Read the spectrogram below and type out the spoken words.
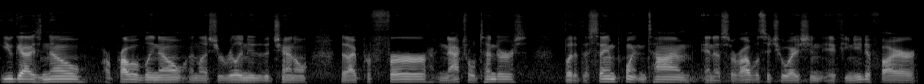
you guys know, or probably know, unless you're really new to the channel, that I prefer natural tinders, but at the same point in time, in a survival situation, if you need a fire,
